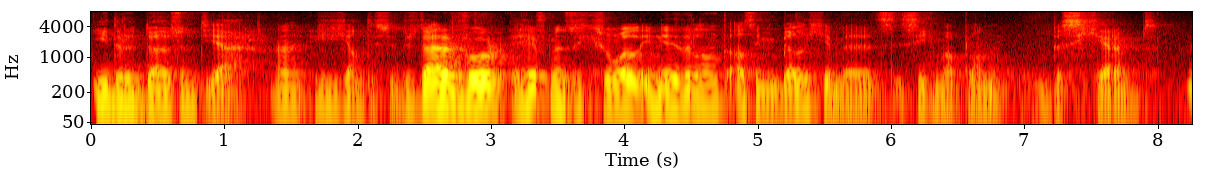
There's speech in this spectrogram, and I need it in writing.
iedere duizend jaar. Hè, gigantische. Dus daarvoor heeft men zich zowel in Nederland als in België met het Sigma-plan beschermd. Hm.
